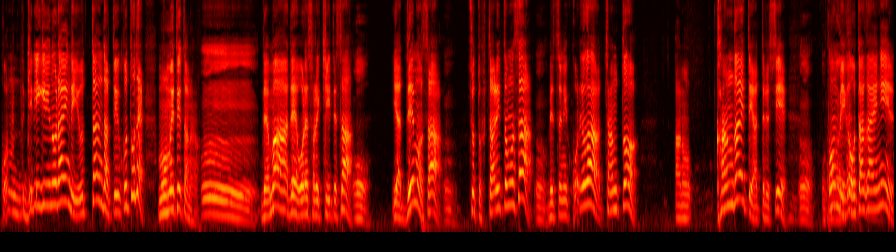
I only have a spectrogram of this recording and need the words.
このギリギリのラインで言ったんだっていうことで揉めてたのよ。うん。でまあで俺それ聞いてさいやでもさ、んちょっと2人ともさ、うん。別にこれはちゃんとあの考えてやってるし、うん。コンビがお互いに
